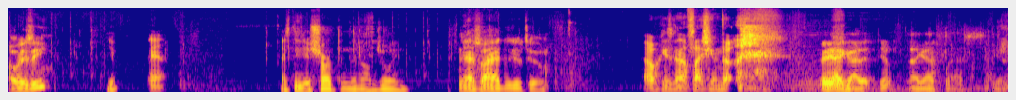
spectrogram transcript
Oh, is he? Yep. Yeah. I just need to sharpen, then I'll join. That's what I had to do too. Oh, he's gonna flash him though. Oh, yeah, I got it. Yep, I got a flash. Yeah.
